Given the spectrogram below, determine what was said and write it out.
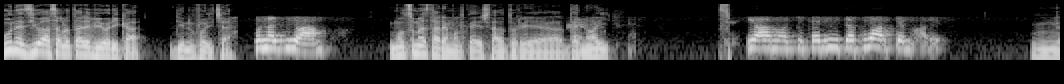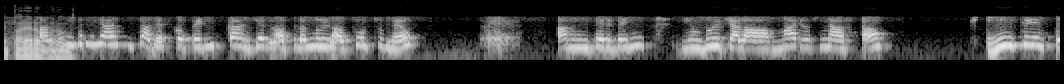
Bună ziua, salutare Viorica din Vâlcea. Bună ziua! Mulțumesc tare mult că ești alături uh, de noi. Eu am o suferință foarte mare. Ne pare rău, vă Acum rog. trei ani s-a descoperit cancer la plămân la soțul meu. Am intervenit din Vâlcea la Marius Nasta, știind că este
